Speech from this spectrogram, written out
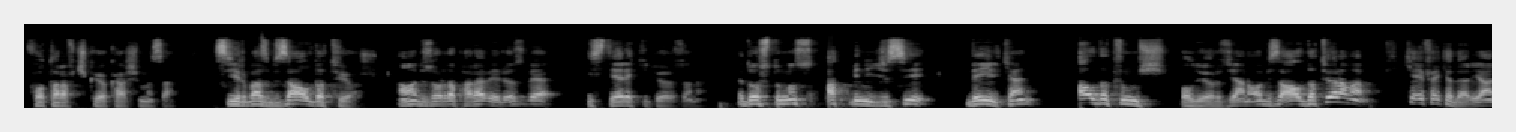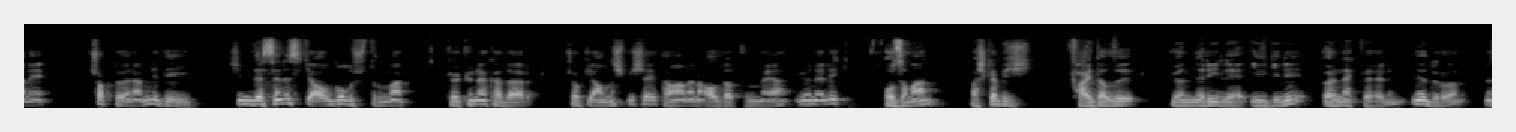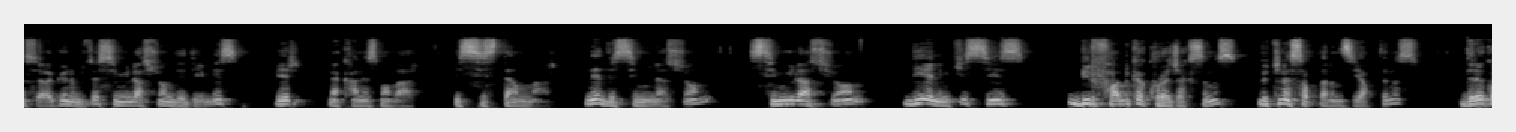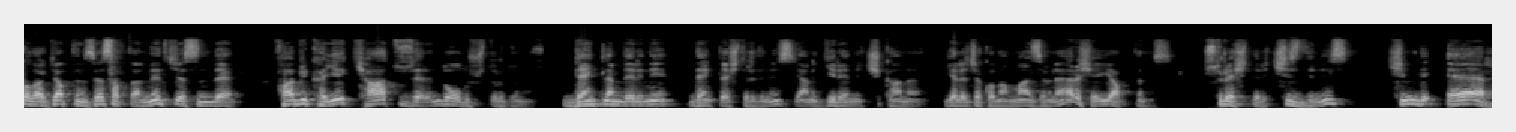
fotoğraf çıkıyor karşımıza. Sihirbaz bizi aldatıyor. Ama biz orada para veriyoruz ve isteyerek gidiyoruz ona. Ve dostumuz at binicisi değilken aldatılmış oluyoruz. Yani o bizi aldatıyor ama keyfe keder. Yani çok da önemli değil. Şimdi deseniz ki algı oluşturmak köküne kadar çok yanlış bir şey, tamamen aldatılmaya yönelik. O zaman başka bir faydalı yönleriyle ilgili örnek verelim. Nedir o? Mesela günümüzde simülasyon dediğimiz bir mekanizma var, bir sistem var. Nedir simülasyon? Simülasyon diyelim ki siz bir fabrika kuracaksınız. Bütün hesaplarınızı yaptınız. Direkt olarak yaptığınız hesaplar neticesinde fabrikayı kağıt üzerinde oluşturdunuz. Denklemlerini denkleştirdiniz. Yani gireni, çıkanı, gelecek olan malzemeni her şeyi yaptınız. Süreçleri çizdiniz. Şimdi eğer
